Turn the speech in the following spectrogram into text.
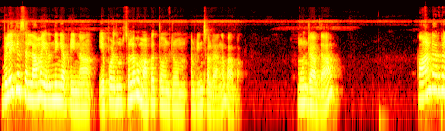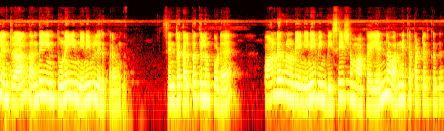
விலைக்கு செல்லாமல் இருந்தீங்க அப்படின்னா எப்பொழுதும் சுலபமாக தோன்றும் அப்படின்னு சொல்கிறாங்க பாபா. மூன்றாவதா? பாண்டவர்கள் என்றால் தந்தையின் துணையின் நினைவில் இருக்கிறவங்க. சென்ற கல்பத்திலும் கூட பாண்டவர்களுடைய நினைவின் விசேஷமாக என்ன வர்ணிக்கப்பட்டிருக்குது?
